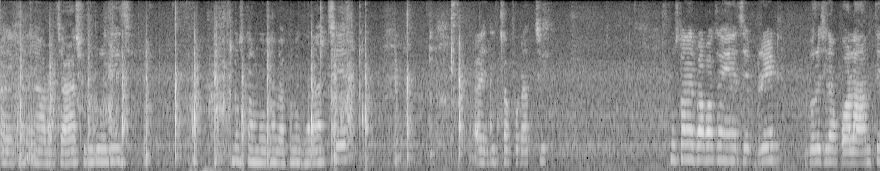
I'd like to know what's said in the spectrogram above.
আর এখানে আমি চা শুরু করে দিয়েছি। মুস্কান মৌসুম এখনও ঘুমাচ্ছে। আর দুধ চা ফোটাচ্ছি। মুস্কানের বাবা তো এনেছে ব্রেড, বলেছিলাম কলা আনতে,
